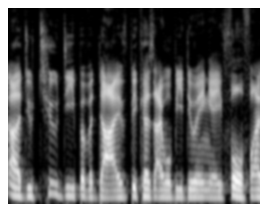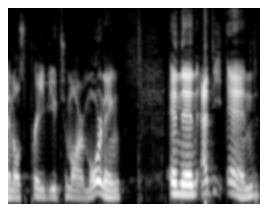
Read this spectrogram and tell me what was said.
uh, do too deep of a dive because I will be doing a full finals preview tomorrow morning. And then at the end,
